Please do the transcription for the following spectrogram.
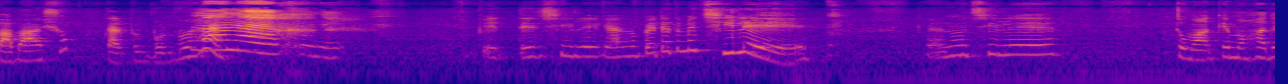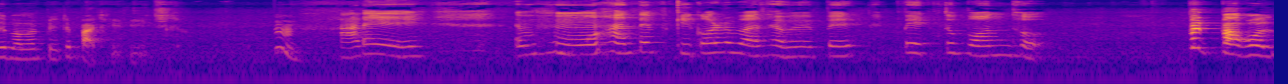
বাবা আসুক তারপর বলব না হ্যাঁ না এখনই। পেটে ছিলে কেন? পেটে তুমি ছিলে। কেন ছিলে? তোমাকে মহাদেব আমার পেটে পাঠিয়ে দিয়েছিল। আরে মহাদেব কি করে বাঁচাবে? পেট পেট তো বন্ধ। পেট পাগল।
